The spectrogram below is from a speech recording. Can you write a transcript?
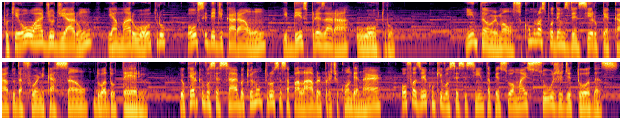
porque ou há de odiar um e amar o outro, ou se dedicará a um e desprezará o outro. E então, irmãos, como nós podemos vencer o pecado da fornicação, do adultério? Eu quero que você saiba que eu não trouxe essa palavra para te condenar ou fazer com que você se sinta a pessoa mais suja de todas.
